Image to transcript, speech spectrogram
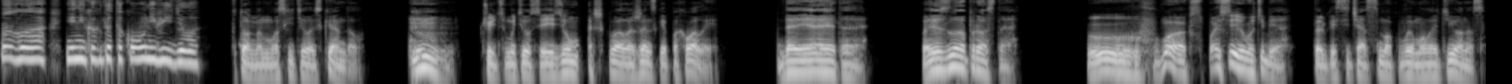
«Ага, я никогда такого не видела», — в тонном восхитилась Кэндалл. «Хм», — чуть смутился Изюм от шквала женской похвалы. «Да я это... Повезло просто». «Уф, Макс, спасибо тебе», — только сейчас смог вымолвить Йонас.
